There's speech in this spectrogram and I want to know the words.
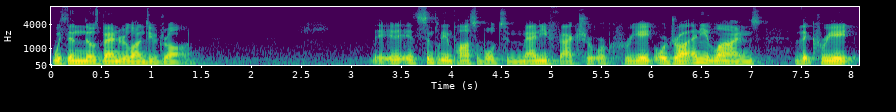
within those boundary lines you've drawn. It, it's simply impossible to manufacture or create or draw any lines that create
